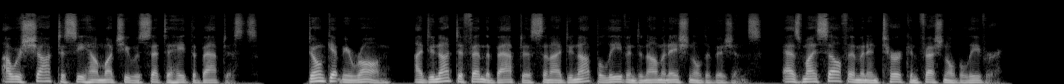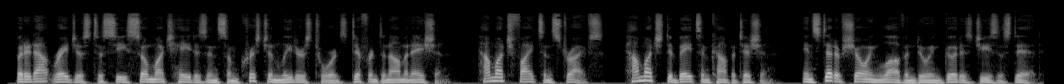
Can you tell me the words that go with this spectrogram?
I was shocked to see how much he was set to hate the Baptists. Don't get me wrong, I do not defend the Baptists and I do not believe in denominational divisions, as myself am an interconfessional believer. But it outrageous to see so much hate as in some Christian leaders towards different denomination, how much fights and strifes, how much debates and competition, instead of showing love and doing good as Jesus did.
